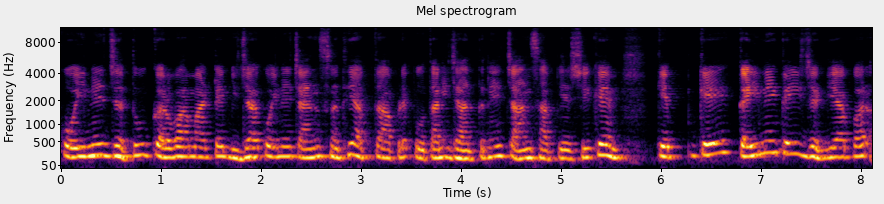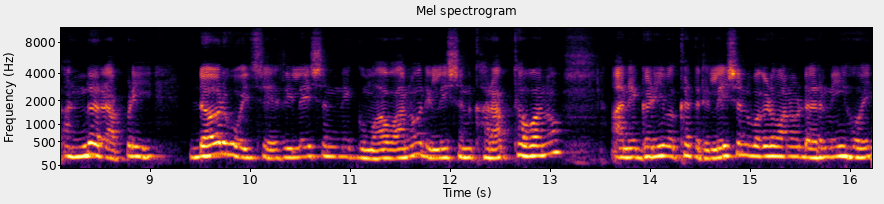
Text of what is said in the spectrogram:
કોઈને જતું કરવા માટે બીજા કોઈને ચાન્સ નથી આપતા, આપણે પોતાની જાતને ચાન્સ આપીએ છીએ. કેમ કે કે કઈ ને કઈ જગ્યા પર અંદર આપણી ડર હોય છે રિલેશનને ગુમાવવાનો રિલેશન ખરાબ થવાનો અને ઘણી વખત રિલેશન બગડવાનો ડર નહીં હોય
